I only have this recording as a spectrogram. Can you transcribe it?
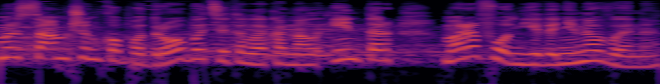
Володимир Самченко, подробиці, телеканал Інтер, марафон. Єдині новини.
